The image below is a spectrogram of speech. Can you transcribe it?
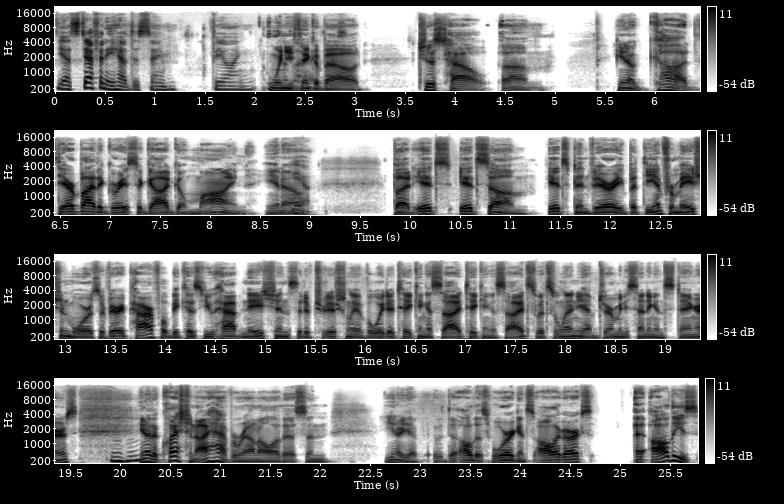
Yeah, Stephanie had the same feeling. When you think about just how, um, you know, God, there by the grace of God go mine, you know? Yeah. But it's it's um it's been very but the information wars are very powerful because you have nations that have traditionally avoided taking a side, taking a side. Switzerland, you have Germany sending in stingers. Mm-hmm. You know, the question I have around all of this, and you know, you have all this war against oligarchs, uh, all these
